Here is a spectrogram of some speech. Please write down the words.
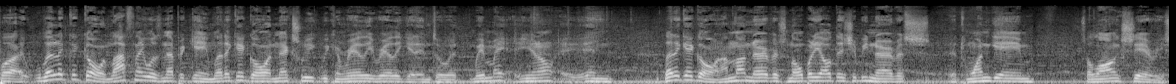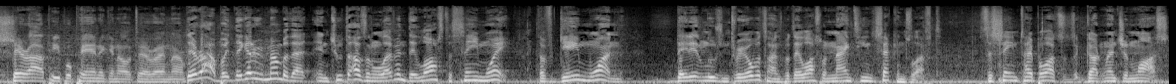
but Let it get going. Last night was an epic game. Let it get going. Next week we can really, really get into it. We may, you know, and let it get going. I'm not nervous. Nobody out there should be nervous. It's one game. It's a long series. there are people panicking out there right now. There are, but they got to remember that in 2011 they lost the same way. The game one, they didn't lose in three overtimes, but they lost with 19 seconds left. It's the same type of loss. It's a gut wrenching loss.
